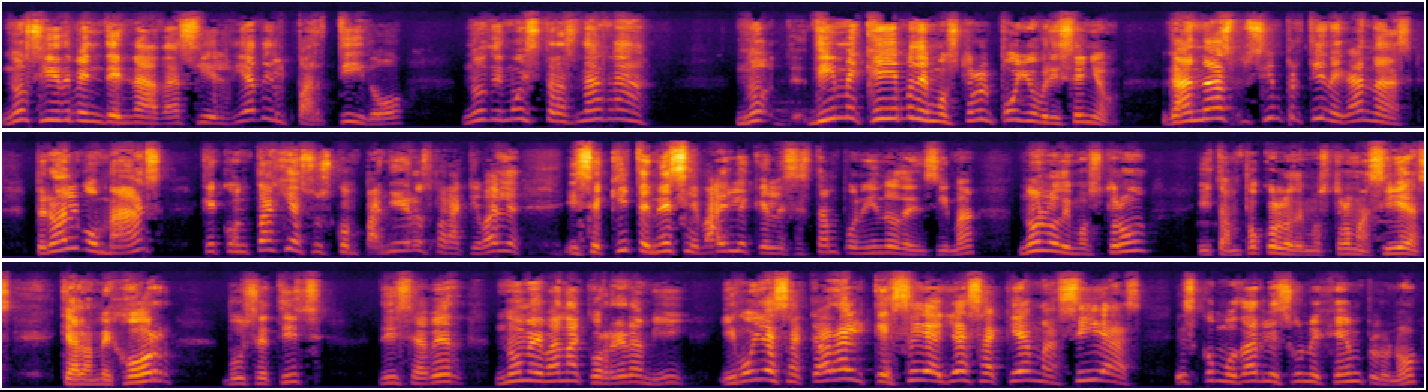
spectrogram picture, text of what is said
no sirven de nada si el día del partido no demuestras nada. No, dime qué demostró el pollo briseño. ¿Ganas? Pues siempre tiene ganas, pero algo más que contagie a sus compañeros para que vayan y se quiten ese baile que les están poniendo de encima, no lo demostró y tampoco lo demostró Macías, que a lo mejor Bucetich dice, a ver, no me van a correr a mí y voy a sacar al que sea, ya saqué a Macías. Es como darles un ejemplo, ¿no?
